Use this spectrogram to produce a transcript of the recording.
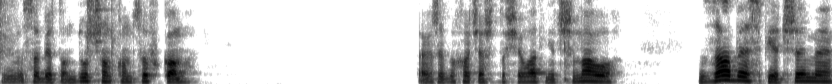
zrobimy sobie tą dłuższą końcówką, tak żeby chociaż to się ładnie trzymało. Zabezpieczymy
